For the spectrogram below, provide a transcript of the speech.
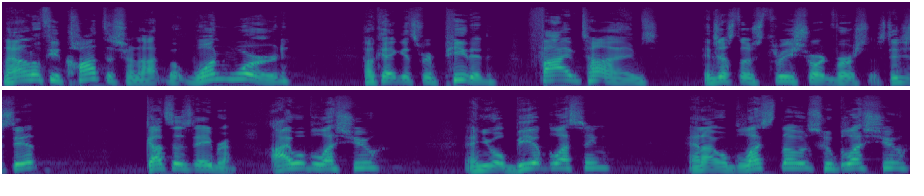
Now, I don't know if you caught this or not, but one word, okay, gets repeated five times in just those three short verses. Did you see it? God says to Abraham, I will bless you, and you will be a blessing, and I will bless those who bless you.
